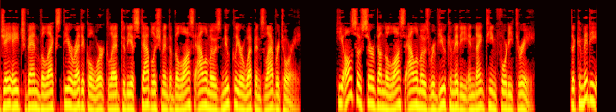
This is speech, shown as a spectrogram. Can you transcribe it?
J. H. Van Vleck's theoretical work led to the establishment of the Los Alamos Nuclear Weapons Laboratory. He also served on the Los Alamos Review Committee in 1943. The committee,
